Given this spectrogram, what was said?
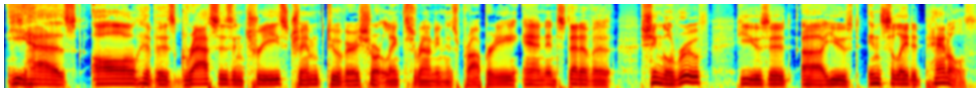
He has all of his grasses and trees trimmed to a very short length surrounding his property. And instead of a shingle roof, he used, uh, used insulated panels.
